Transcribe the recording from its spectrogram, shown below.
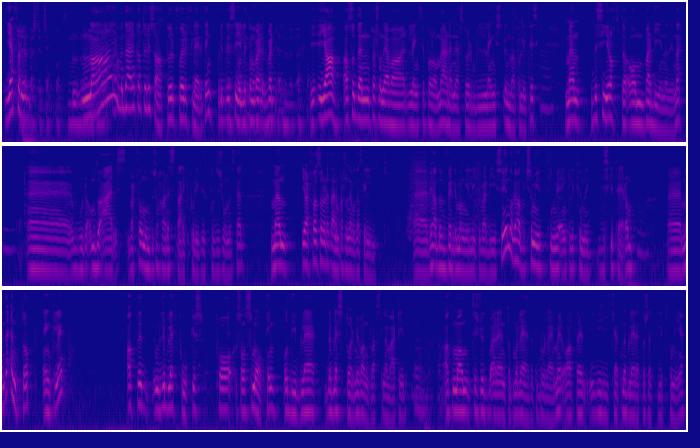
Jeg er føler det første checkboxen? Nei, men det er en katalysator for flere ting. Fordi det sier litt om verd... verd ja, altså den personen jeg var lengst i forhold med, er den jeg står lengst unna politisk. Mm. Men det sier ofte om verdiene dine. Mm. Eh, det, om du er, I hvert fall om du har en sterk politisk posisjon et sted. Men i hvert fall så var dette en person jeg var ganske lik. Eh, vi hadde veldig mange like verdisyn, og vi hadde ikke så mye ting vi egentlig kunne diskutere om. Eh, men det endte opp egentlig at det, ble fokus på sånne småting, og de ble, det ble storm i vannglass til enhver tid. At man til slutt bare endte opp med å lete etter problemer, og at likhetene ble rett og slett litt for mye.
